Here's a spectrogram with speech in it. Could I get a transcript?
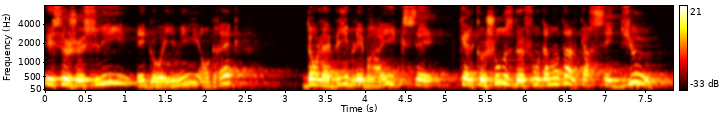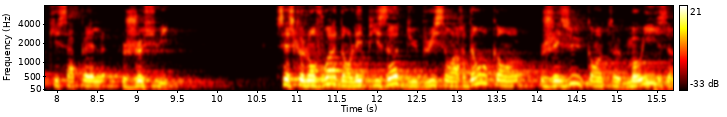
Et ce je suis, égoïmi en grec, dans la Bible hébraïque, c'est quelque chose de fondamental, car c'est Dieu qui s'appelle je suis. C'est ce que l'on voit dans l'épisode du buisson ardent quand Jésus, quand Moïse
